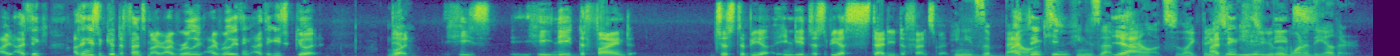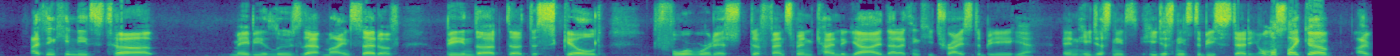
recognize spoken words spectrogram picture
I, I think. I think he's a good defenseman. I, I really. I really think. I think he's good, but he's he need to find just to be. A, he need just be a steady defenseman. He needs the balance. I think he, he- needs that yeah. balance. Like there's think he he's either needs- one or the other. I think he needs to maybe lose that mindset of being the the, the skilled forwardish defenseman kind of guy that I think he tries to be. Yeah. And he just needs he just needs to be steady, almost like uh, I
